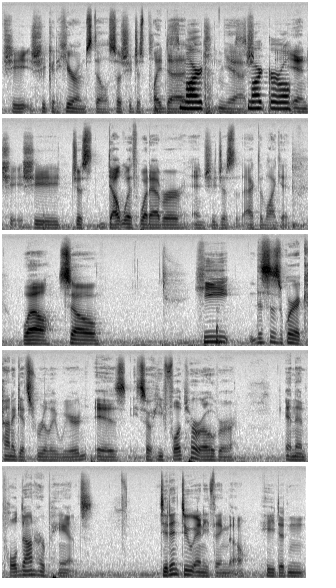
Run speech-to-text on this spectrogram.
She she could hear him still, so she just played dead. Smart. Yeah. she- Smart girl. and she she just dealt with whatever and she just acted like it well so he this is where it kind of gets really weird is so he flipped her over and then pulled down her pants. Didn't do anything though. He didn't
